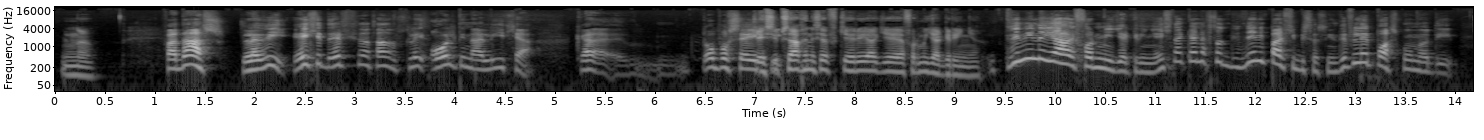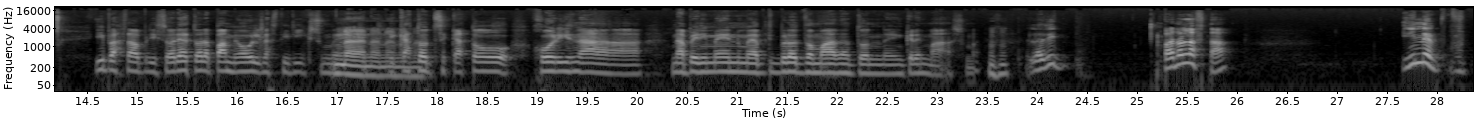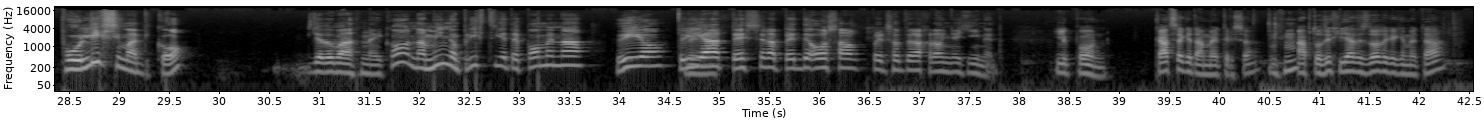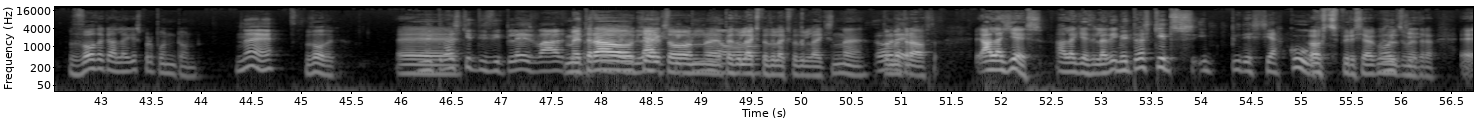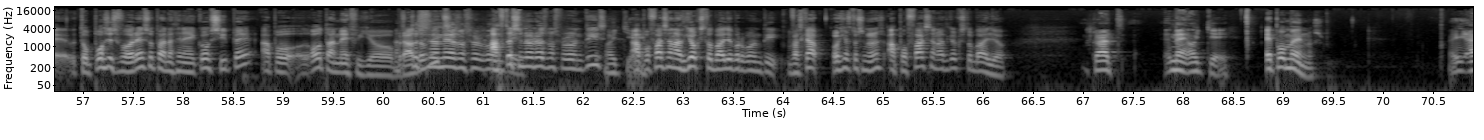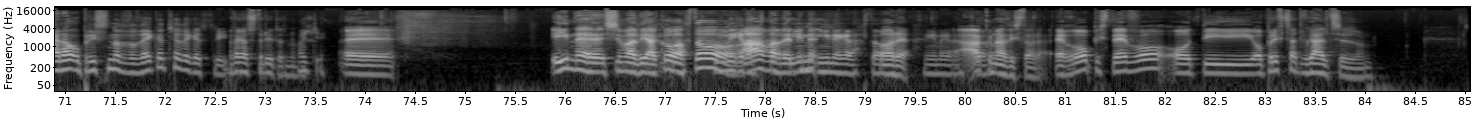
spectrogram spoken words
ναι. Φαντάσου. Δηλαδή, έχετε έρθει ένας άνθρωπος που λέει όλη την αλήθεια όπως έχει. Και εσύ ψάχνεις ευκαιρία και αφορμή για γκρίνια. Δεν είναι η αφορμή για κρίνια. Έχει να κάνει αυτό ότι δεν υπάρχει εμπιστοσύνη. Δεν βλέπω, ας πούμε, ότι είπε αυτά ο Πρίστη. Ωραία, τώρα πάμε όλοι να στηρίξουμε Ναι, ναι, ναι, ναι, ναι. 100% χωρίς να, να περιμένουμε από την πρώτη εβδομάδα να τον ε, κρεμάσουμε. Μμμ. Δηλαδή, παρόλα αυτά, είναι πολύ σημαντικό για τον Παναθηναϊκό να μείνει ο Πρίστη για τα επόμενα 2, 3, 4, 5, όσα περισσότερα χρόνια γίνεται. Λοιπόν, κάθισα και τα μέτρησα. Μμμ. Από το 2012 και μετά, 12 αλλαγές προπονητών. Ναι, 12. Ε, μετράς και τις διπλές βάρδιες. μετράω και τον ε, Πεδουλάκη, Πεδουλάκη, Πεδουλάκη. Ναι, το Ωραία. μετράω αυτό. Αλλαγές. Αλλαγές, δηλαδή. Μετράς και τους υπηρεσιακούς. Όχι τους υπηρεσιακούς, δεν Οκ. του μετράω. Ε, το πόσες φορές ο Παναθηναϊκός είπε από όταν έφυγε ο Αυτός είναι Ομπράντοβιτς. νέος μας προπονητής. Αυτός είναι ο νέος μας προπονητής. Οκ. Αποφάσισε να διώξει τον παλιό προπονητή. Βασικά, όχι αυτός είναι ο νέος, αποφάσισε να διώξει τον παλιό. Κάτσε. Ναι, οκ. Επομένως, Ε, Άρα ο Πρίφτης είναι ο 12ος ή ο 13ος. 13ο νομίζω. Οκ. Ε, είναι σημαδιακό αυτό; Είναι γραφτό, Άμα δεν είναι. είναι γραφτό. Ωραία. Είναι γραφτό. Άκου να δεις τώρα. Εγώ πιστεύω ότι ο Πρίφτης θα τη βγάλει τη σεζόν.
